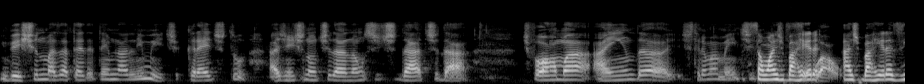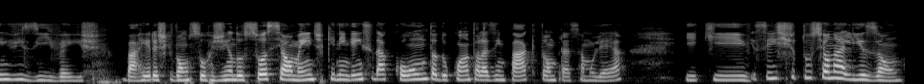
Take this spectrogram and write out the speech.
investindo, mas até determinado limite. Crédito a gente não te dá, não se te dá, te dá de forma ainda extremamente são as barreiras as barreiras invisíveis barreiras que vão surgindo socialmente que ninguém se dá conta do quanto elas impactam para essa mulher e que se institucionalizam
